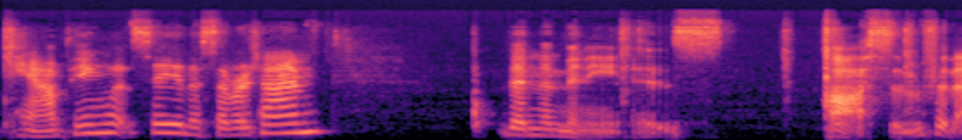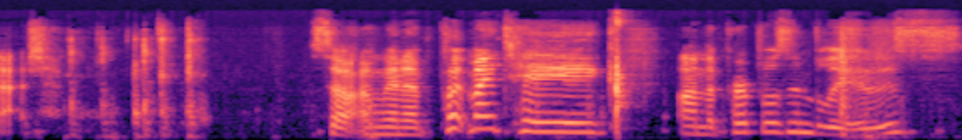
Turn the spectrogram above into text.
camping, let's say in the summertime, then the mini is awesome for that. So I'm going to put my tag on the purples and blues,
